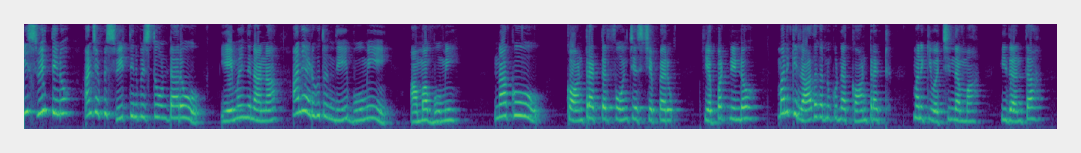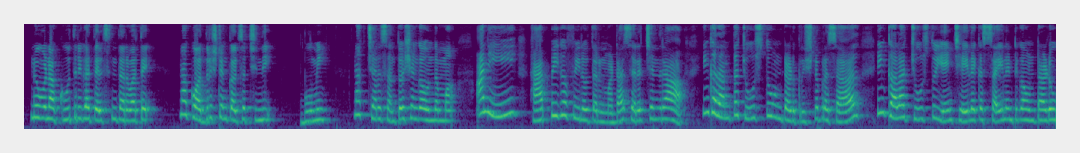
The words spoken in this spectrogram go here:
ఈ స్వీట్ తిను అని చెప్పి స్వీట్ తినిపిస్తూ ఉంటారు. ఏమైంది నాన్న? అని అడుగుతుంది భూమి. అమ్మ భూమి నాకు కాంట్రాక్టర్ ఫోన్ చేసి చెప్పారు. ఎప్పటి నిండో మనకి రాదనుకున్న కాంట్రాక్ట్ మనకి వచ్చిందమ్మా. ఇదంతా నువ్వు నా కూతురిగా తెలిసిన తర్వాతే నాకు అదృష్టం కలిసొచ్చింది. భూమి నాకు చాలా సంతోషంగా ఉందమ్మా అని హ్యాపీగా ఫీల్ అవుతారనమాట శరత్చంద్ర ఇంకా అదంతా చూస్తూ ఉంటాడు కృష్ణప్రసాద్. ఇంకా అలా చూస్తూ ఏం చేయలేక సైలెంట్గా ఉంటాడు.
